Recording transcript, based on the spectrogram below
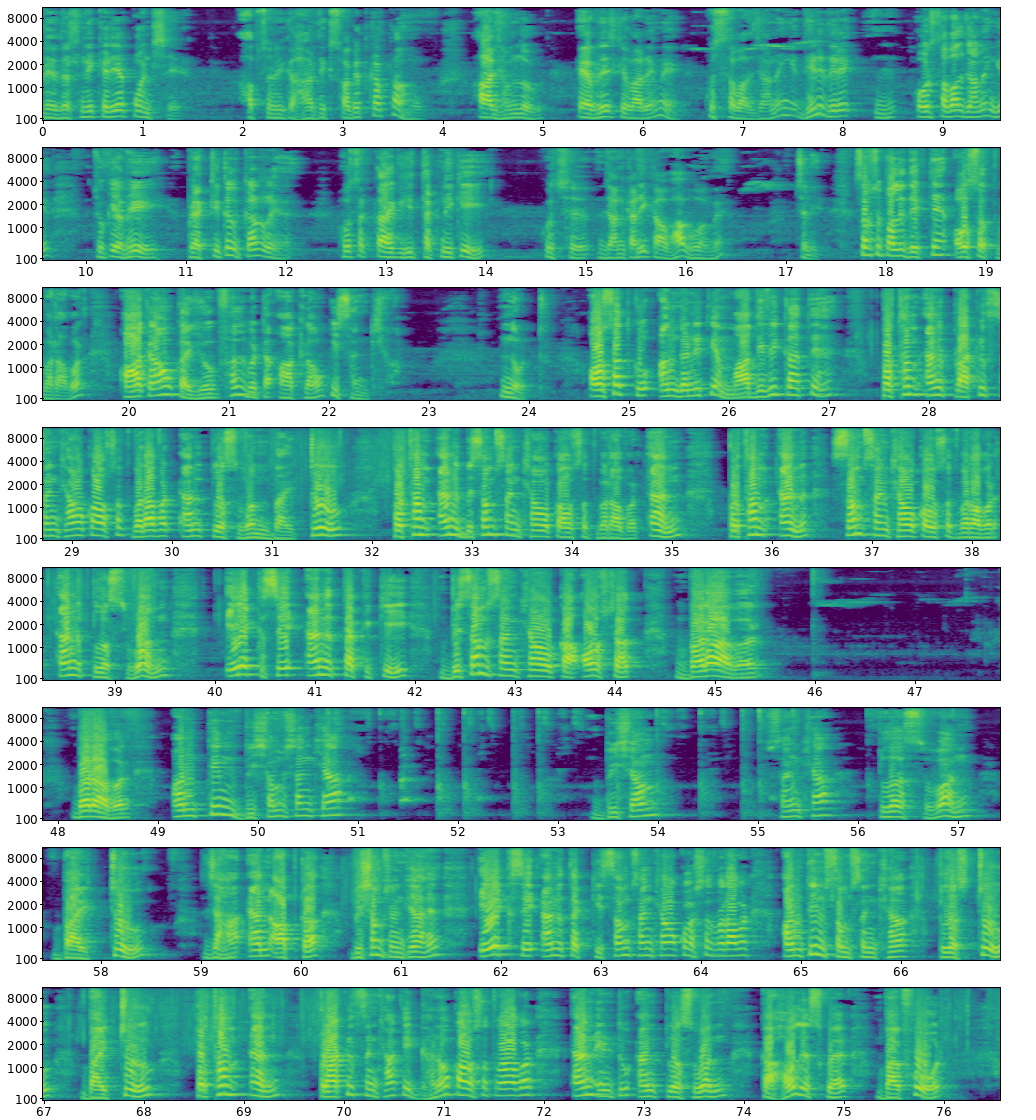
Priyadarshini career point से आप सभी का हार्दिक स्वागत करता हूँ। आज हम लोग एवरेज के बारे में कुछ सवाल जानेंगे। धीरे धीरे और सवाल जानेंगे क्योंकि अभी प्रैक्टिकल कर रहे हैं। हो सकता है कि तकनीकी कुछ जानकारी का अभाव हो हमें। चलिए, सबसे पहले देखते हैं औसत बराबर। आंकड़ाओं का योगफल बटा आंकड़ाओं की संख्या। नोट औसत को अंगणितीय माध्य भी कहते हैं। प्रथम एन प्राकृत संख्याओं का औसत बराबर n plus one by two प्रथम एन विषम संख्याओं का औसत बराबर एन प्रथम एन सम संख्याओं का औसत बराबर एन प्लस वन एक से एन तक की विषम संख्याओं का औसत बराबर बराबर अंतिम विषम संख्या विषम संख्या प्लस वन बाई टू जहाँ n आपका विषम संख्या है, एक से n तक की सम संख्याओं को औसत बराबर, अंतिम सम संख्या प्लस टू बाई टू प्रथम n प्राकृत संख्या के घनों का औसत बराबर, n into n plus one का होल स्क्वायर बाय फोर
